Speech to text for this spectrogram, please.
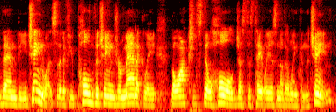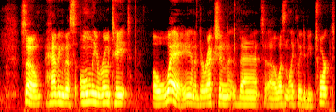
than the chain was. So that if you pulled the chain dramatically, the lock should still hold just as tightly as another link in the chain. So having this only rotate away in a direction that uh, wasn't likely to be torqued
